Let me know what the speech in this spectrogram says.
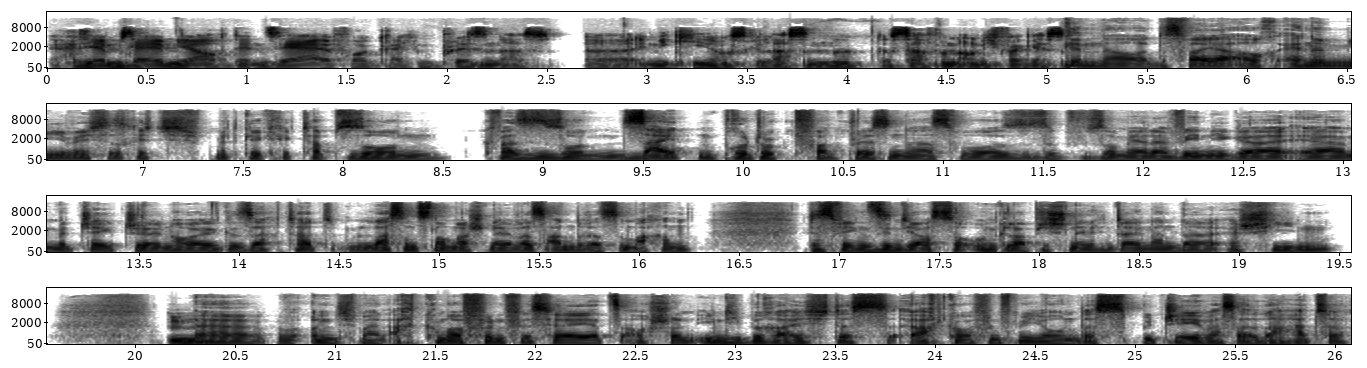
er hat ja im selben Jahr auch den sehr erfolgreichen Prisoners äh, in die Kinos gelassen, ne? Das darf man auch nicht vergessen. Genau, das war ja auch Enemy, wenn ich das richtig mitgekriegt habe, so ein quasi so ein Seitenprodukt von Prisoners, wo so, so mehr oder weniger er mit Jake Gyllenhaal gesagt hat, lass uns noch mal schnell was anderes machen. Deswegen sind die auch so unglaublich schnell hintereinander erschienen. Mhm. Äh, und ich meine, 8,5 ist ja jetzt auch schon Indie-Bereich, das 8,5 Millionen das Budget, was er da hatte.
